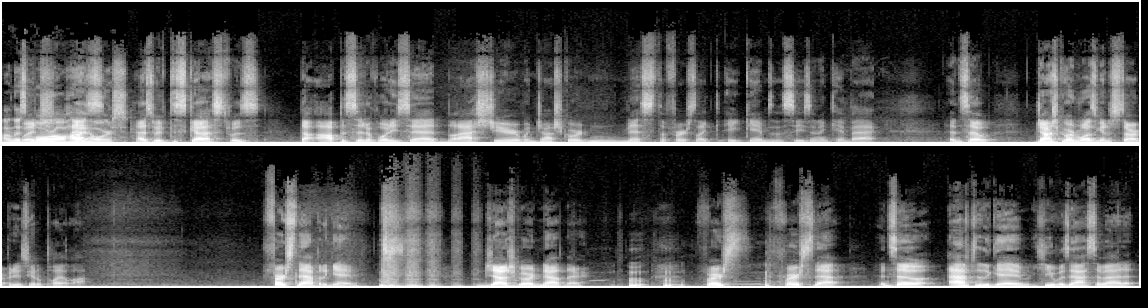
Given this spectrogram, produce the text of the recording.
on this which, moral high as- horse. as we've discussed, was the opposite of what he said last year when Josh Gordon missed the first like eight games of the season and came back. And so Josh Gordon wasn't going to start, but he was going to play a lot. First snap of the game, Josh Gordon out there. First, first snap. And so after the game, he was asked about it.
